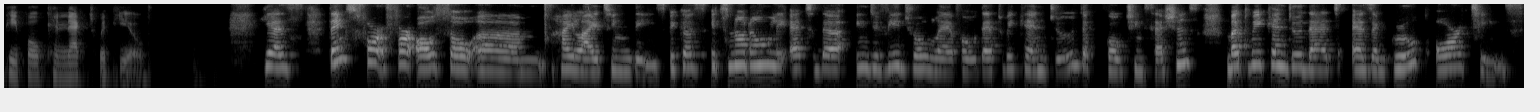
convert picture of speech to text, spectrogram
people connect with you Yes, thanks for for also um, highlighting these because it's not only at the individual level that we can do the coaching sessions, but we can do that as a group or teams.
